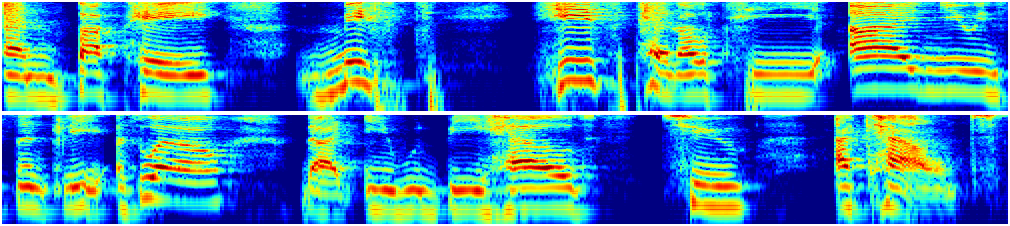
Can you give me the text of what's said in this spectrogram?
and Mbappe missed his penalty. I knew instantly as well that he would be held to account.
